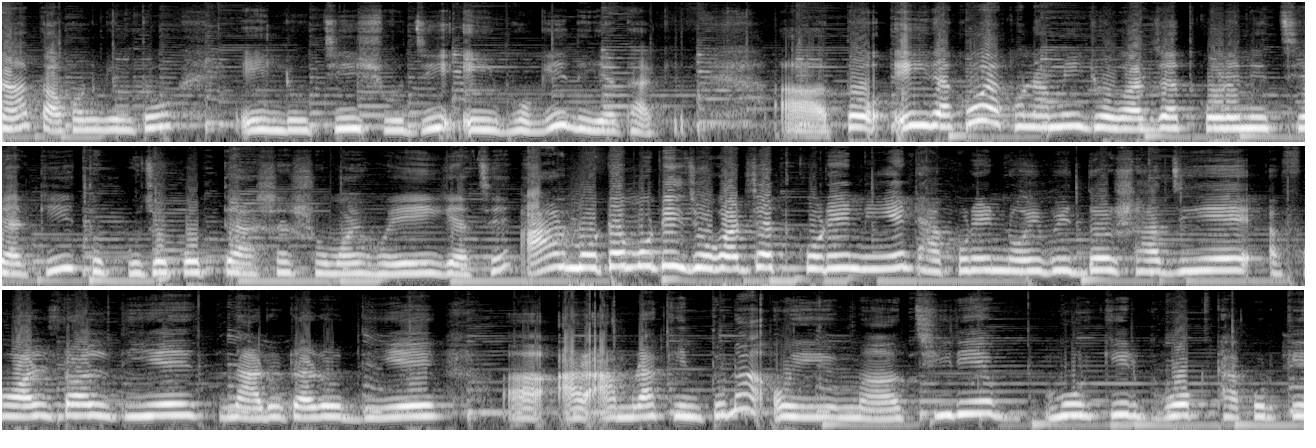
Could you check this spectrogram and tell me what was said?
না, তখন কিন্তু এই লুচি, সুজি এই ভোগই দিয়ে থাকি। তো এই দেখো, এখন আমি জোগাড়জাত করে নিচ্ছি আর কি। তো পুজো করতে আসার সময় হয়েই গেছে। আর মোটামুটি জোগাড়জাত করে নিয়ে ঠাকুরের নৈবেদ্য সাজিয়ে, ফল টল দিয়ে, নাড়ু টাড়ু দিয়ে আর আমরা কিন্তু না ওই চিড়ে মুরগির ভোগ ঠাকুরকে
